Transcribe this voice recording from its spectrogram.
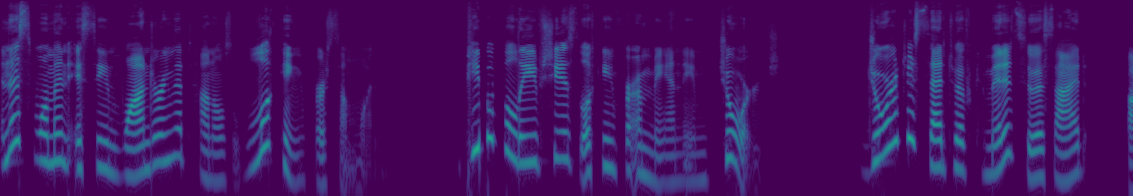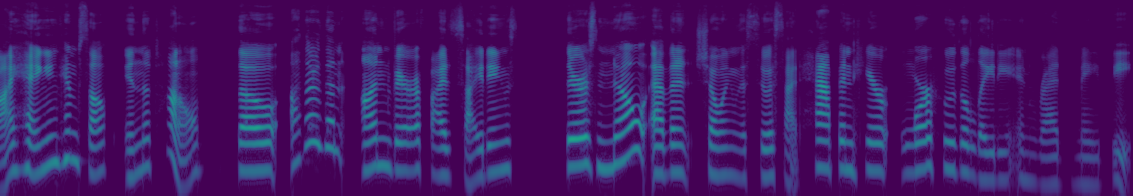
And this woman is seen wandering the tunnels looking for someone. People believe she is looking for a man named George. George is said to have committed suicide by hanging himself in the tunnel, though, other than unverified sightings, there is no evidence showing the suicide happened here or who the lady in red may be.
